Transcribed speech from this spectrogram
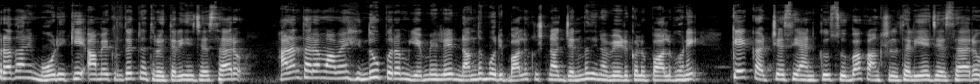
ప్రధాని మోడీకి ఆమె కృతజ్ఞతలు తెలియజేశారు. అనంతరం ఆమె హిందూపురం ఎమ్మెల్యే నందమూరి బాలకృష్ణ జన్మదిన వేడుకలు పాల్గొని కేక్ కట్ చేసి ఆయనకు శుభాకాంక్షలు తెలియజేశారు.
